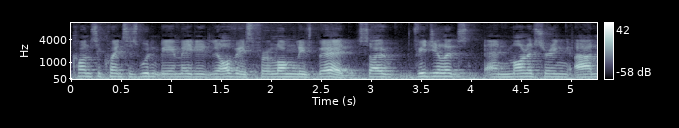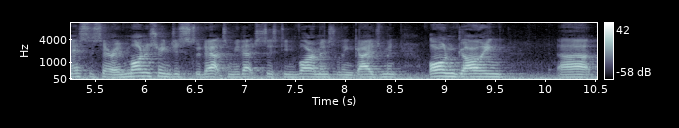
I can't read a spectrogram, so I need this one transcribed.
consequences wouldn't be immediately obvious for a long-lived bird. So vigilance and monitoring are necessary. And monitoring just stood out to me. That's just environmental engagement, ongoing uh,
